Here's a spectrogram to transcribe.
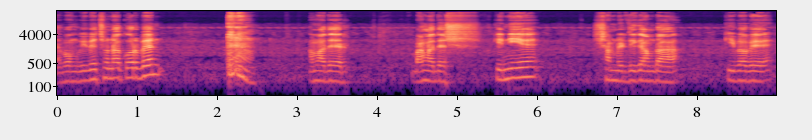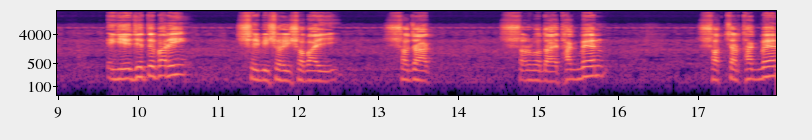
এবং বিবেচনা করবেন। আমাদের বাংলাদেশকে নিয়ে সামনের দিকে আমরা কীভাবে এগিয়ে যেতে পারি, সে বিষয়ে সবাই সজাগ সর্বদায় থাকবেন, সচ্চার থাকবেন।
